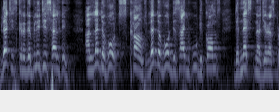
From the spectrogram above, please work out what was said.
let his credibility sell him and let the votes count. Let the vote decide who becomes the next Nigeria's president.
